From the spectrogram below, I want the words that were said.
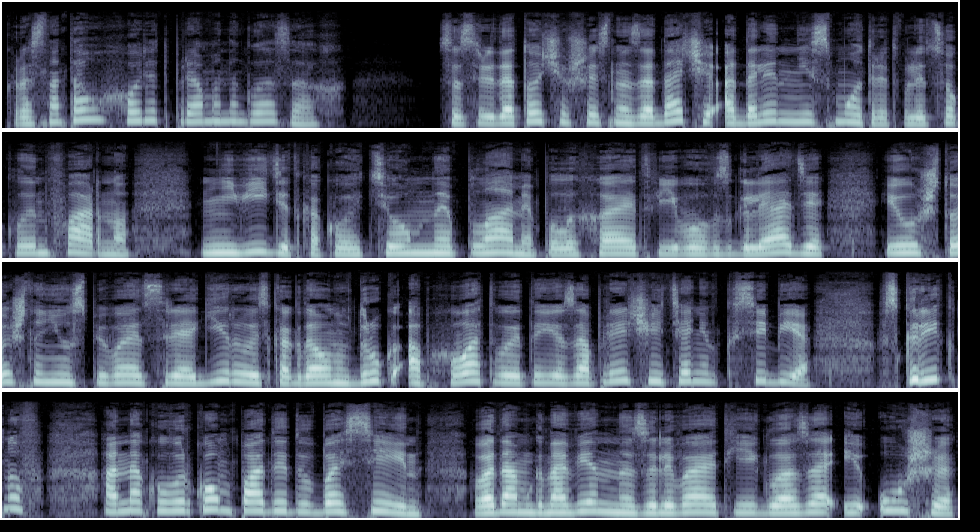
Краснота уходит прямо на глазах. Сосредоточившись на задаче, Адалин не смотрит в лицо Клоенфарну, не видит, какое темное пламя полыхает в его взгляде, и уж точно не успевает среагировать, когда он вдруг обхватывает ее за плечи и тянет к себе. Вскрикнув, она кувырком падает в бассейн. Вода мгновенно заливает ей глаза и уши,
